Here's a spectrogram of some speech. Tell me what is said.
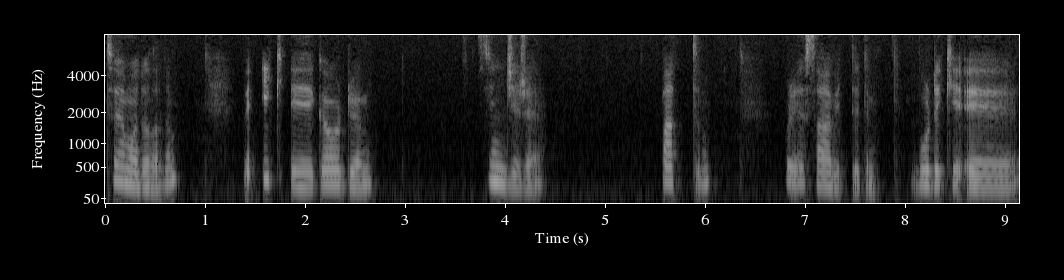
Tığıma doladım. Ve ilk e, gördüğüm zincire battım. Buraya sabitledim. Buradaki e,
